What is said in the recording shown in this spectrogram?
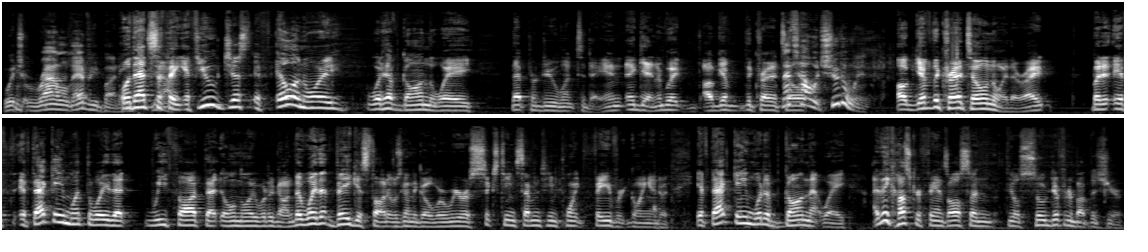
which rattled everybody. Well, that's the thing. If you just if Illinois would have gone the way that Purdue went today, and again, I'll give the credit. To That's to, how it should have went. I'll give the credit to Illinois there, right? But if if that game went the way that we thought that Illinois would have gone, the way that Vegas thought it was going to go, where we were a 16, 17 point favorite going into it, if that game would have gone that way, I think Husker fans all of a sudden feel so different about this year.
